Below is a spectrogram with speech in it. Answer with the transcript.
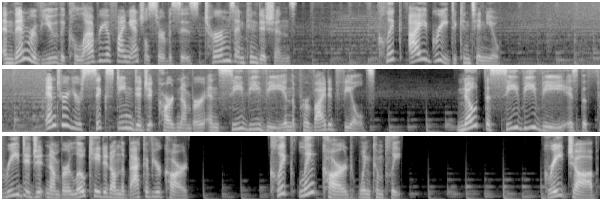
and then review the Collabria Financial Services terms and conditions. Click I agree to continue. Enter your 16-digit card number and CVV in the provided fields. Note the CVV is the three-digit number located on the back of your card. Click Link Card when complete. Great job!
